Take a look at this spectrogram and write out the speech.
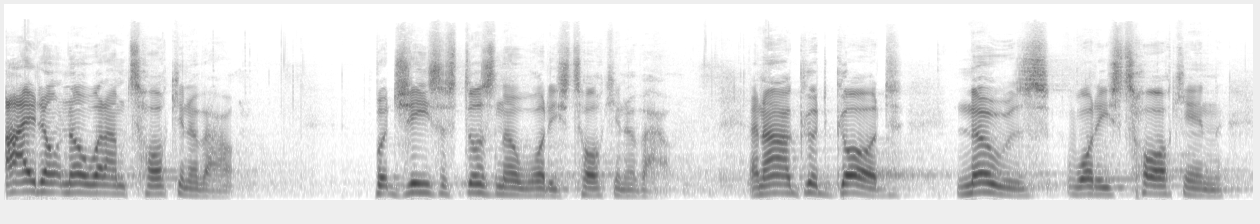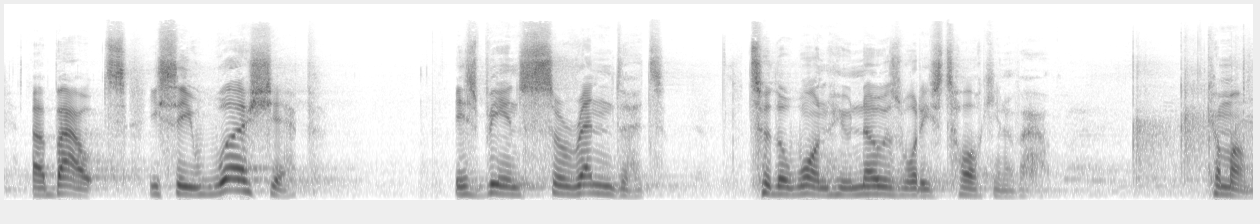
I don't know what I'm talking about. But Jesus does know what he's talking about. And our good God knows what he's talking about. You see, worship is being surrendered to the one who knows what he's talking about. Come on.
